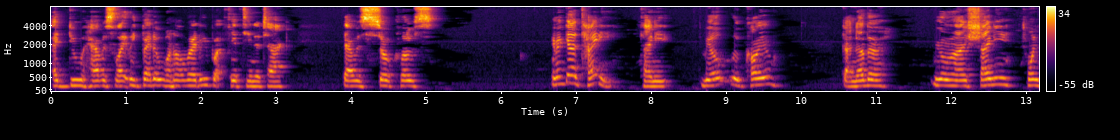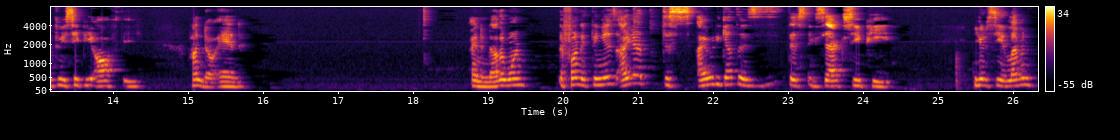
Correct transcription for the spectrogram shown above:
I do have a slightly better one already, but 15 attack. That was so close. And I got a tiny, tiny real Lucario. Got another real nice shiny 23 CP off the Hundo and and another one. The funny thing is I got this I already got this this exact CP. You're gonna see 11,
